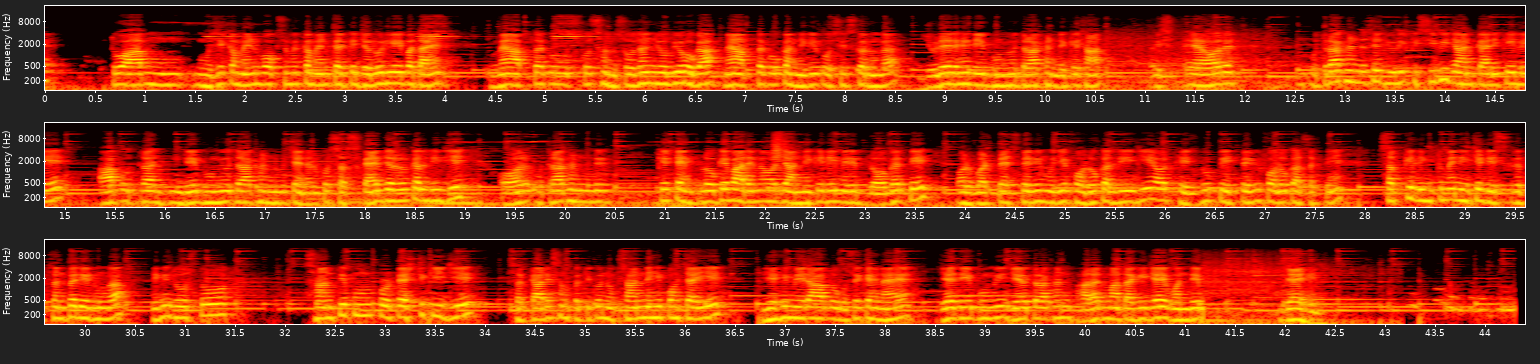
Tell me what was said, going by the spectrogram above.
तो आप मुझे कमेंट बॉक्स में कमेंट करके ज़रूर ये बताएँ। मैं आप तक उसको संशोधन जो भी होगा, मैं आप तक वो करने की कोशिश करूँगा। जुड़े रहें देवभूमि उत्तराखंड के साथ। और उत्तराखंड से जुड़ी किसी भी जानकारी के लिए आप उत्तरा, देवभूमि उत्तराखंड चैनल को सब्सक्राइब ज़रूर कर लीजिए और उत्तराखंड के टेम्पलों के बारे में और जानने के लिए मेरे ब्लॉगर पेज और वर्ड पे भी मुझे फॉलो कर लीजिए और फेसबुक पेज पे भी फॉलो कर सकते हैं। सबके लिंक मैं नीचे डिस्क्रिप्शन पे दे दूँगा। लेकिन दोस्तों, शांतिपूर्ण प्रोटेस्ट कीजिए। सरकारी संपत्ति को नुकसान नहीं पहुंचाइए। यही मेरा आप लोगों से कहना है। जय देवभूमि, जय उत्तराखंड, भारत माता की जय। वंदे, जय हिंद।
